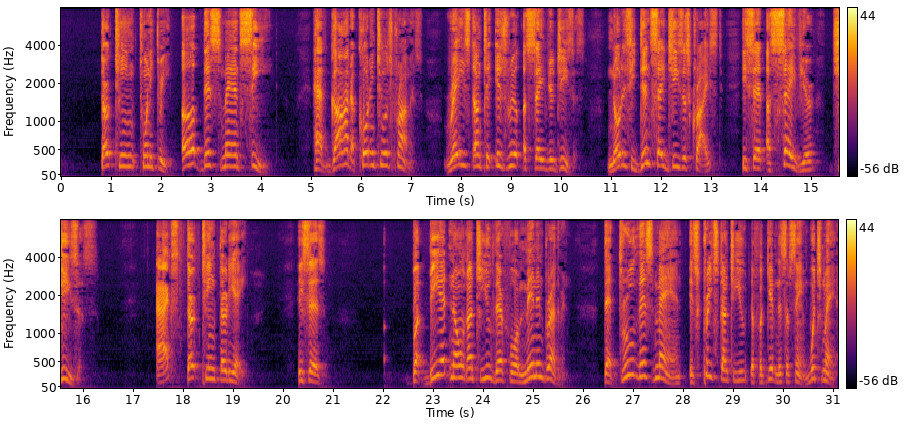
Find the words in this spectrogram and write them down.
13 23. Of this man's seed hath God, according to his promise, raised unto Israel a Savior, Jesus. Notice he didn't say Jesus Christ, he said a Savior, Jesus. Acts 13 38. He says, But be it known unto you, therefore, men and brethren, that through this man is preached unto you the forgiveness of sin. Which man?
